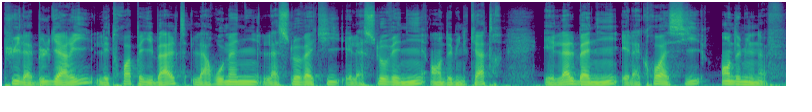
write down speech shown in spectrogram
puis la Bulgarie, les trois pays baltes, la Roumanie, la Slovaquie et la Slovénie en 2004, et l'Albanie et la Croatie en 2009.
